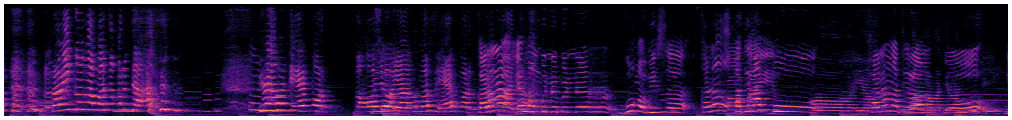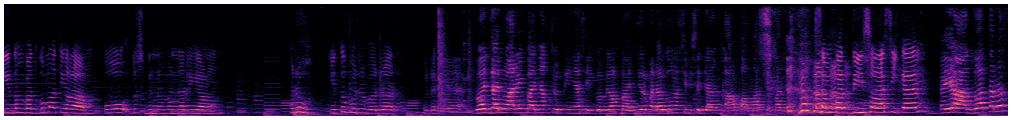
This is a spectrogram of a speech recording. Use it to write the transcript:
tapi gue gak masuk kerja dia masih effort ke Oyo ya lu masih effort Karena emang bener-bener gue nggak bisa, karena mati Ngapain? lampu. oh, iya. Karena mati Gua lampu, mati lampu sih. di tempat gue mati lampu, terus bener-bener yang, aduh, itu bener-bener udah Iya. Gua Januari banyak cutinya sih. Gue bilang banjir padahal gue masih bisa jalan ke Alfamart sempat diisolasikan. Iya, gua terus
